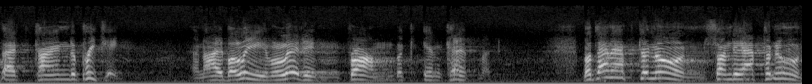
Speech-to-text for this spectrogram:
that kind of preaching. And I believe led him from the encampment. But that afternoon, Sunday afternoon,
